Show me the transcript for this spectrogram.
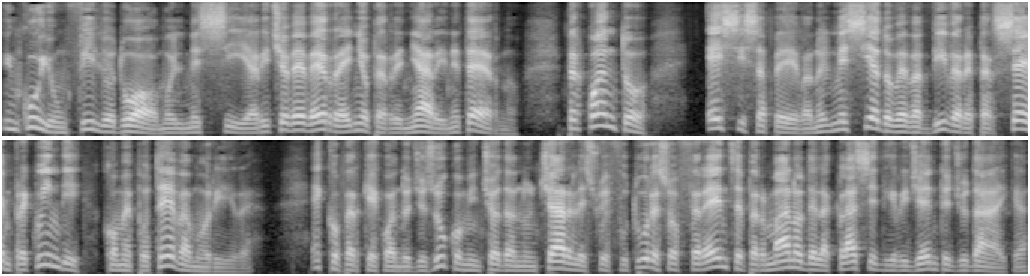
in cui un figlio d'uomo, il Messia, riceveva il regno per regnare in eterno. Per quanto essi sapevano, il Messia doveva vivere per sempre, quindi come poteva morire? Ecco perché quando Gesù cominciò ad annunciare le sue future sofferenze per mano della classe dirigente giudaica,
